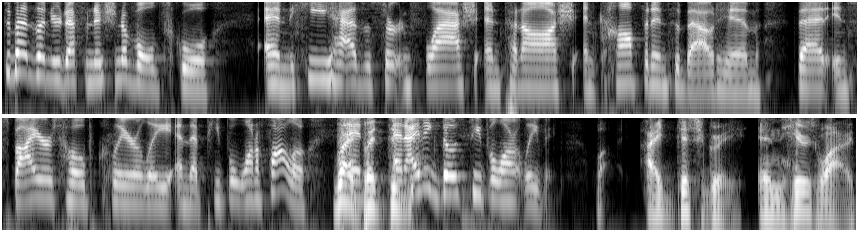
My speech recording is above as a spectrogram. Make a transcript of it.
depends on your definition of old school. And he has a certain flash and panache and confidence about him that inspires hope clearly and that people want to follow. Right, and, but did and I think those people aren't leaving. Well, I disagree. And here's why.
